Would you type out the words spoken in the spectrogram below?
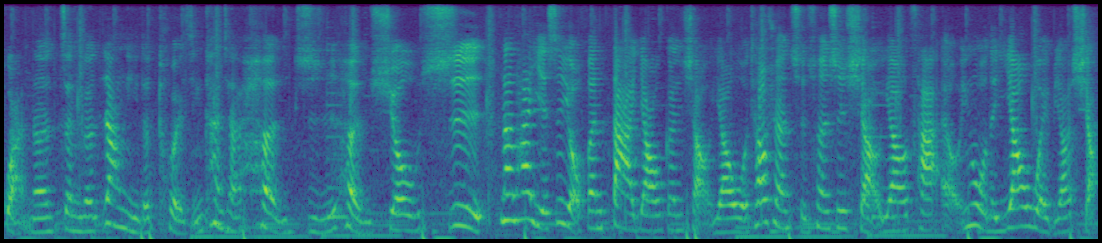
管呢，整个让你的腿型看起来很直、很修饰。那它也是有分大腰跟小腰，我挑选的尺寸是小腰 XL，因为我的腰围比较小，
